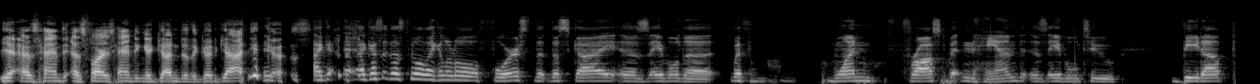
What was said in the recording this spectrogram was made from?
yeah as hand as far as handing a gun to the good guy goes. I, I guess it does feel like a little forced that this guy is able to, with one frostbitten hand, is able to beat up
